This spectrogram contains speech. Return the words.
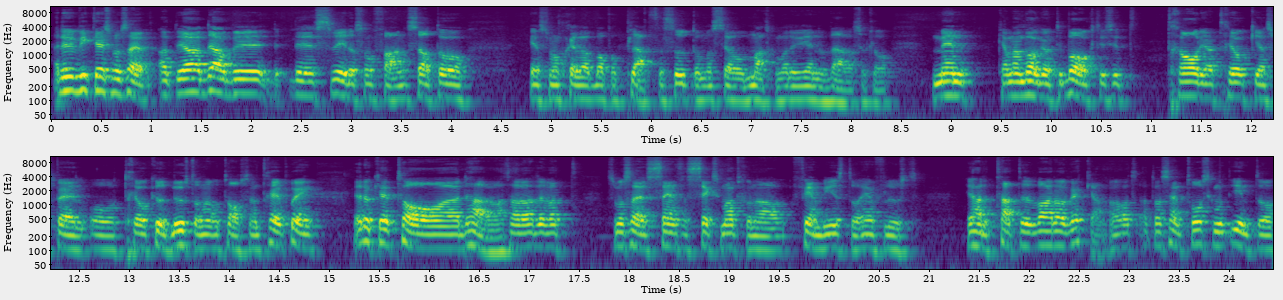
Det är viktigt som du säger. Att ja, derby, det svider som fan. Så att då, eftersom man själv var bara på plats dessutom och så matchen var det ju ännu värre såklart. Men kan man bara gå tillbaka till sitt tradiga, tråkiga spel och tråka ut motståndaren och ta sig en tre poäng. Ja, då kan jag ta det här. Alltså, hade det varit, som jag säger, senaste sex matcherna, fem vinster och en förlust. Jag hade tagit det varje dag i veckan. Och att, att man sen torskar mot Inter.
